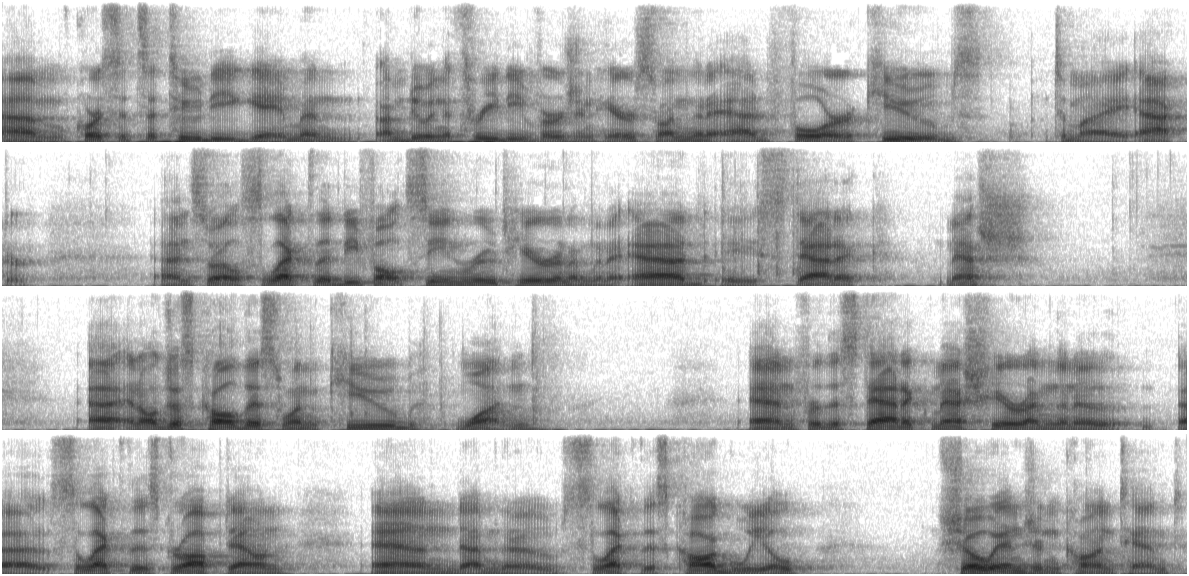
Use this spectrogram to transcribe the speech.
Um, of course, it's a 2D game, and I'm doing a 3D version here, so I'm going to add four cubes to my actor. And so I'll select the default scene root here, and I'm going to add a static mesh. Uh, and I'll just call this one cube 1 and for the static mesh here, I'm going to uh, select this dropdown and I'm going to select this cogwheel, show engine content,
